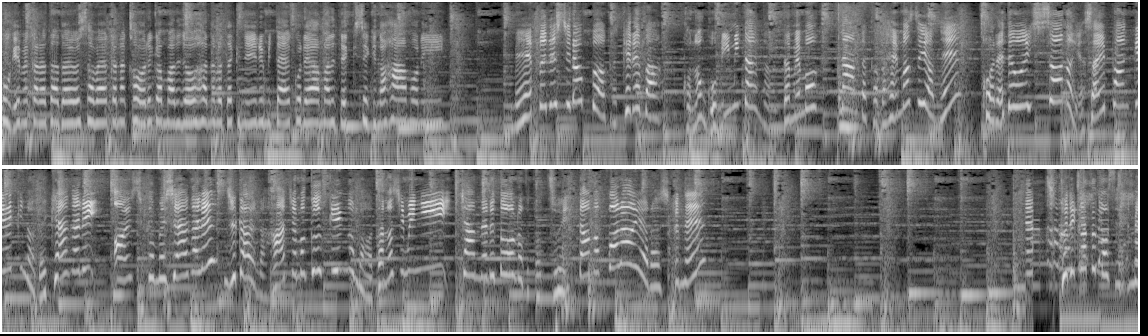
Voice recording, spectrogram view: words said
焦げ目から漂う爽やかな香りがまるでお花畑にいるみたい。これはまるで奇跡のハーモニー。メープルシロップをかければこのゴミみたいな見た目もなんだか映えますよね。これで美味しそうな野菜パンケーキの出来上がり。美味しく召し上がれ。次回のハーチャマクッキングもお楽しみに。チャンネル登録と Twitter のフォローよろしくね。作り方の説明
